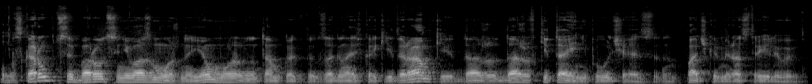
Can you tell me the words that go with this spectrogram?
С коррупцией бороться невозможно. Ее можно там как-то загнать в какие-то рамки. Даже, даже в Китае не получается. Там пачками расстреливают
